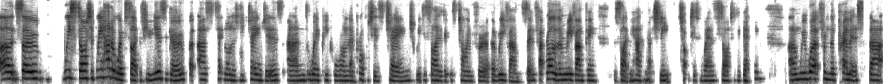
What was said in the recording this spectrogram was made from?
uh, so we started, we had a website a few years ago, but as technology changes and the way people run their properties change, we decided it was time for a, a revamp. So, in fact, rather than revamping the site we had, we actually chucked it away and started again. Um, we work from the premise that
